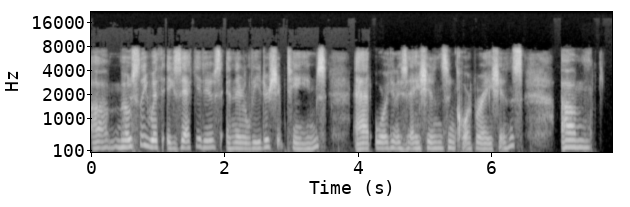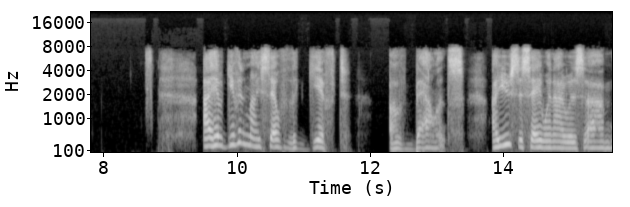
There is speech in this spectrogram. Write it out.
uh, mostly with executives and their leadership teams at organizations and corporations. Um, I have given myself the gift of balance. I used to say when I was um,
